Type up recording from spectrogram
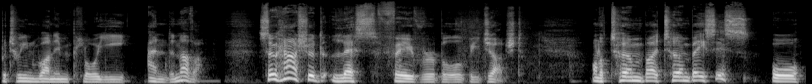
between one employee and another. So, how should less favourable be judged? On a term by term basis or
